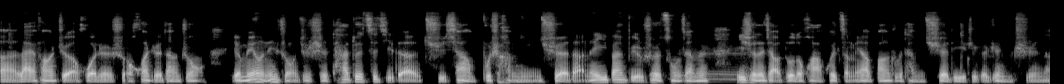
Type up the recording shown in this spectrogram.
呃来访者或者说患者当中，有没有那种就是他对自己的取向不是很明确的？那一般比如说从咱们医学的角度的话，会怎么样帮助他们确立这个认知呢？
